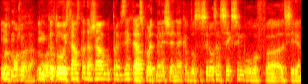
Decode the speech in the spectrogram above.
И, възможно е да. и Много е като възможно. ислямска държава го превзеха. Тя според мен ще е някакъв доста сериозен секс символ в а, Сирия.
